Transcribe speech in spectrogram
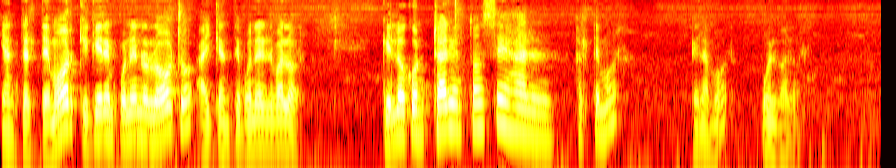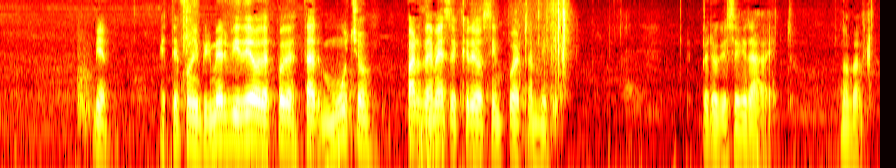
Y ante el temor que quieren ponernos los otros, hay que anteponer el valor. ¿Qué es lo contrario entonces al, al temor? ¿El amor o el valor? Bien, este fue mi primer video después de estar muchos par de meses creo sin poder transmitir. Espero que se grabe esto. Nos vemos.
